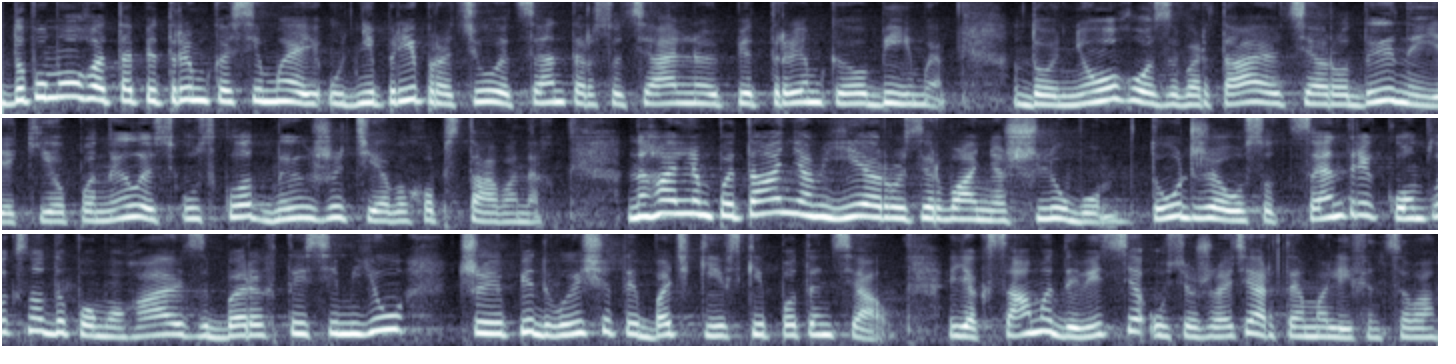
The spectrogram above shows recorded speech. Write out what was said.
Допомога та підтримка сімей у Дніпрі працює центр соціальної підтримки обійми. До нього звертаються родини, які опинились у складних життєвих обставинах. Нагальним питанням є розірвання шлюбу. Тут же у соццентрі комплексно допомагають зберегти сім'ю чи підвищити батьківський потенціал. Як саме дивіться у сюжеті Артема Ліфінцева.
